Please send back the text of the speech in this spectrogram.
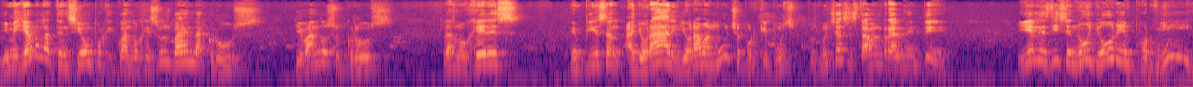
Y me llama la atención porque cuando Jesús va en la cruz, llevando su cruz, las mujeres empiezan a llorar y lloraban mucho porque pues, pues, muchas estaban realmente... Y él les dice, no lloren por mí,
